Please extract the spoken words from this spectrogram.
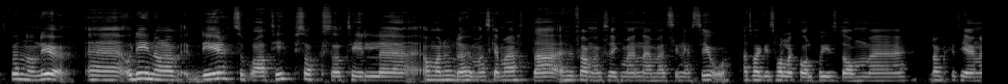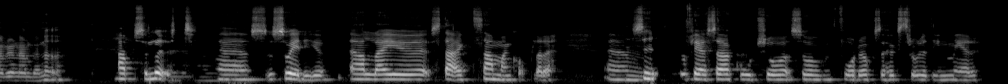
Spännande ju. Eh, och det är, några, det är rätt så bra tips också till eh, om man undrar hur man ska mäta hur framgångsrik man är med sin SEO. Att faktiskt hålla koll på just de, eh, de kriterierna du nämnde nu. Absolut, eh, så, så, är det ju. Alla är ju starkt sammankopplade. Mm. Syns du fler sökord så, så får du också högst troligt in mer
